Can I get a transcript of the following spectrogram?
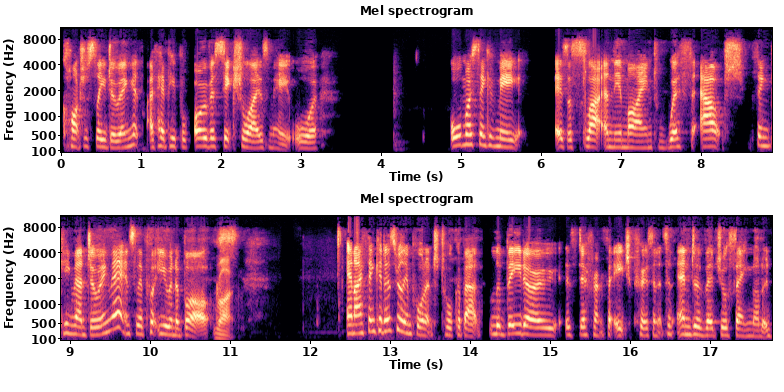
consciously doing it i've had people over sexualize me or almost think of me as a slut in their mind without thinking they're doing that and so they put you in a box Right. And I think it is really important to talk about libido is different for each person. It's an individual thing, not a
